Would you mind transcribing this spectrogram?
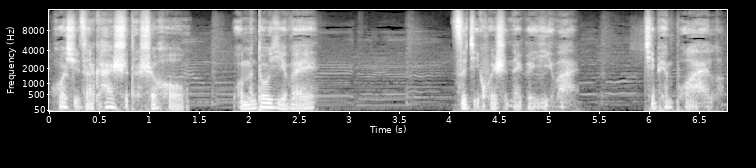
或许在开始的时候，我们都以为自己会是那个意外，即便不爱了，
